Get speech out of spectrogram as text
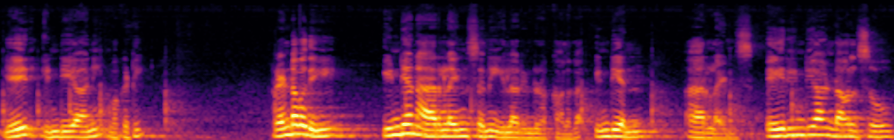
ఎయిర్ ఇండియా అని ఒకటి. రెండవది ఇండియన్ ఎయిర్లైన్స్ అని ఇలా రెండు రకాలుగా Indian Airlines Air India and also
